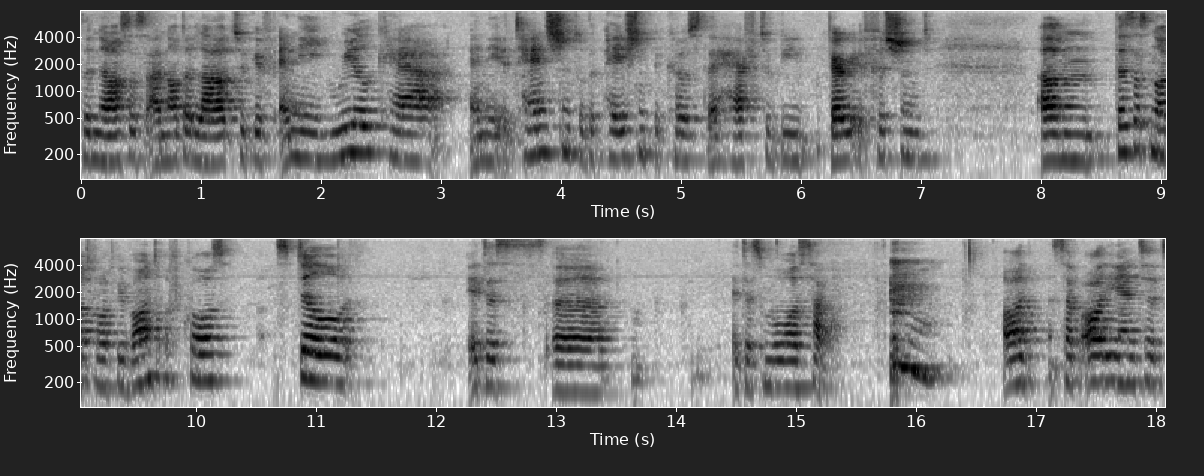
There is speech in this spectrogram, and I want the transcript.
the nurses are not allowed to give any real care, any attention to the patient because they have to be very efficient. Um, this is not what we want, of course. Still, it is uh, it is more sub sub-oriented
